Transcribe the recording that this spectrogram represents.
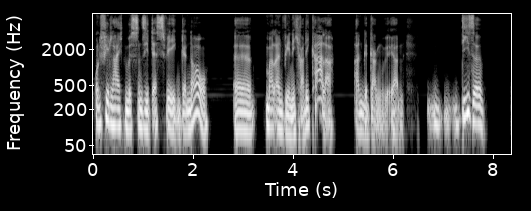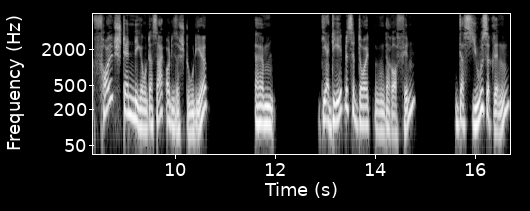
Und vielleicht müssen sie deswegen genau äh, mal ein wenig radikaler angegangen werden. Diese vollständige, und das sagt auch diese Studie, ähm, die Ergebnisse deuten darauf hin, dass Userinnen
